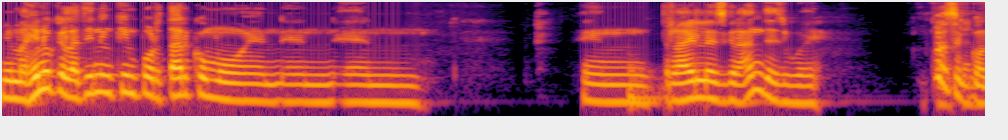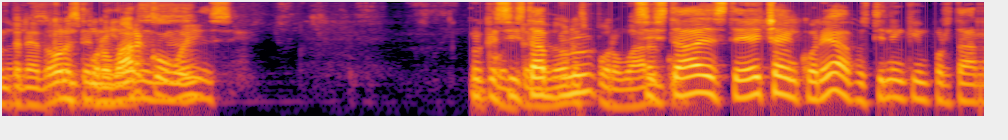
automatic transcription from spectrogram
Me imagino que la tienen que importar como en, en, en, en trailers grandes, güey. Pues en Contenedores. contenedores por barco, güey. Porque si está, contenedores blue- por si está este, hecha en Corea, pues tienen que importar.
